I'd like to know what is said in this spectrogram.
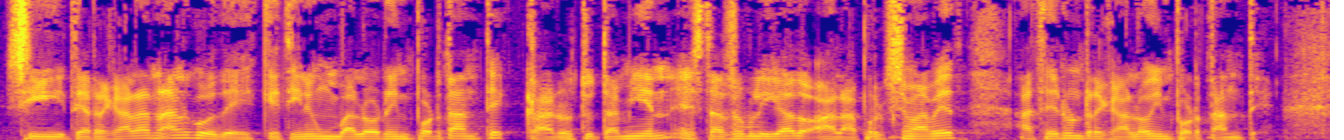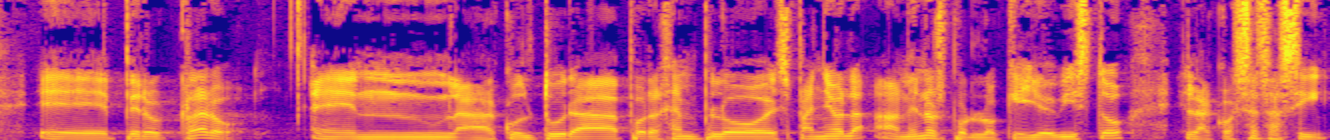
Si te regalan algo de que tiene un valor importante, claro, tú también estás obligado a la próxima vez a hacer un regalo importante. Pero claro, en la cultura, por ejemplo, española, al menos por lo que yo he visto, la cosa es así.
